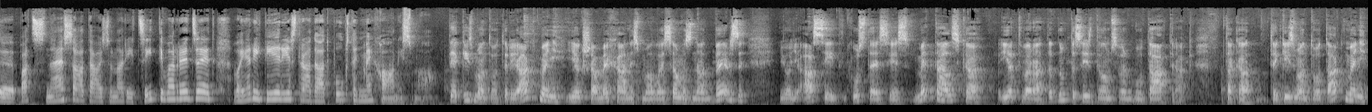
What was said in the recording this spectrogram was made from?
uh, pats nēsātājs un arī citi var redzēt, vai arī tie ir iestrādāti pulksteņa mehānismā? Tiek izmantot arī akmeņi iekšā mehānismā, lai samazinātu bērzi, jo, ja asīte kustēsies metāliskā ietvarā, tad nu, tas izdevums var būt ātrāk. Tā kā tiek izmantot akmeņi,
